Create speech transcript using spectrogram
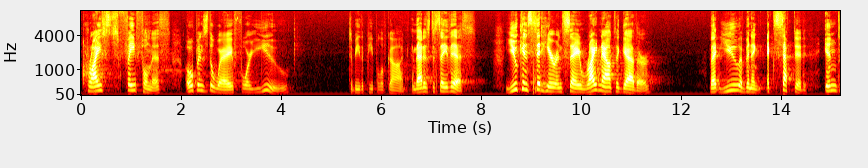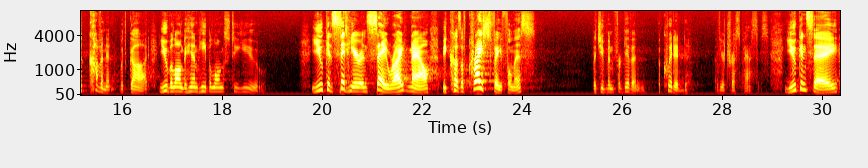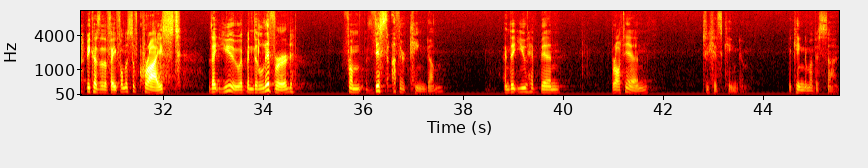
Christ's faithfulness opens the way for you to be the people of God. And that is to say this you can sit here and say right now together that you have been accepted into covenant with God. You belong to Him, He belongs to you. You can sit here and say right now, because of Christ's faithfulness, that you've been forgiven, acquitted of your trespasses. You can say, because of the faithfulness of Christ, that you have been delivered from this other kingdom and that you have been brought in to his kingdom, the kingdom of his son.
